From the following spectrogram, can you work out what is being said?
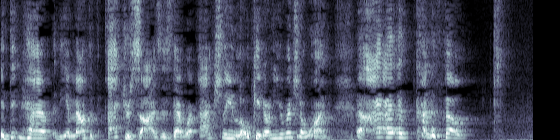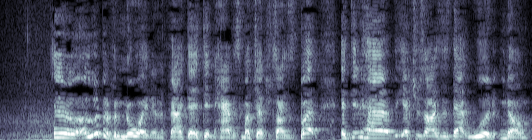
it didn't have the amount of exercises that were actually located on the original one. I, I, kind of felt you know, a little bit of annoyed in the fact that it didn't have as much exercises, but it did have the exercises that would, you know,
